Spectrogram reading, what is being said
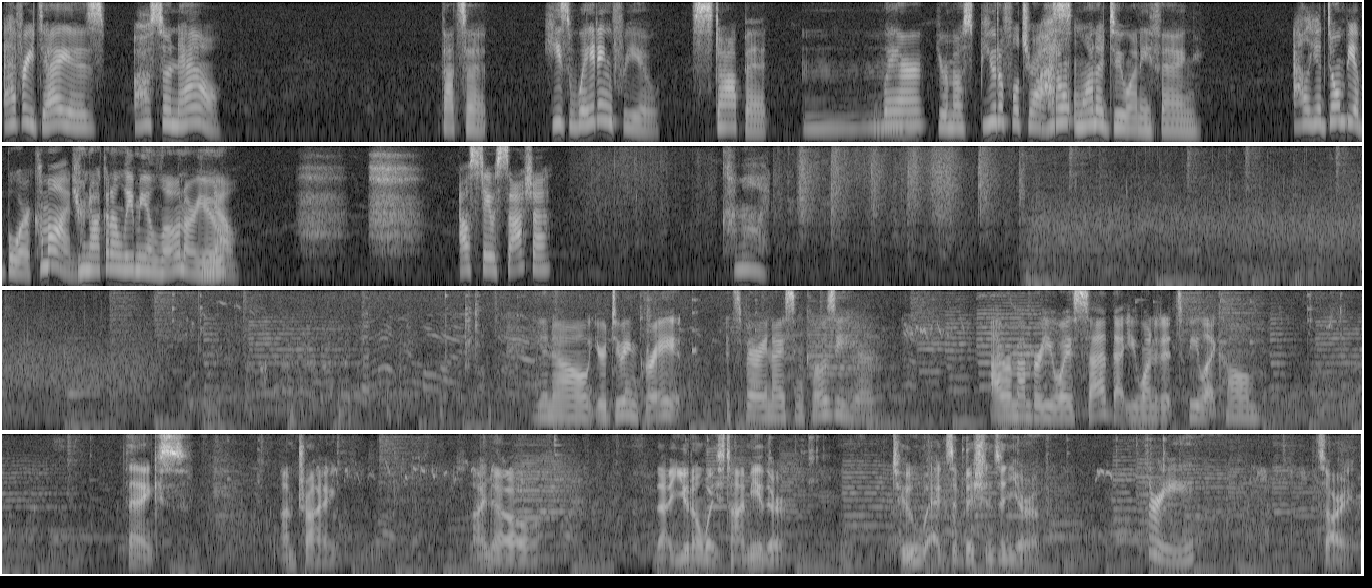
Every day is also now. That's it. He's waiting for you. Stop it. Mm-hmm. Wear your most beautiful dress. I don't want to do anything. Alia, don't be a bore. Come on. You're not going to leave me alone, are you? No. I'll stay with Sasha. Come on. You know, you're doing great. It's very nice and cozy here. I remember you always said that you wanted it to be like home. Thanks. I'm trying. I know that you don't waste time either. Two exhibitions in Europe. Three. Sorry.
